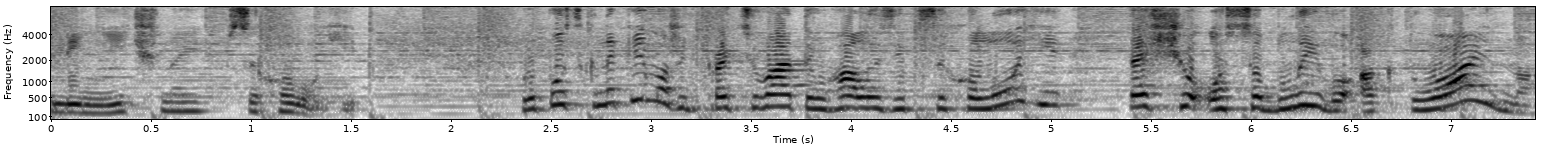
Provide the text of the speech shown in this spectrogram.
клінічної психології. Випускники можуть працювати у галузі психології та, що особливо актуально,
